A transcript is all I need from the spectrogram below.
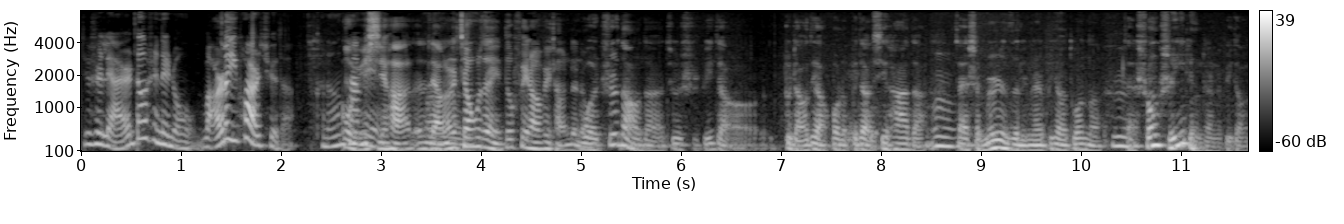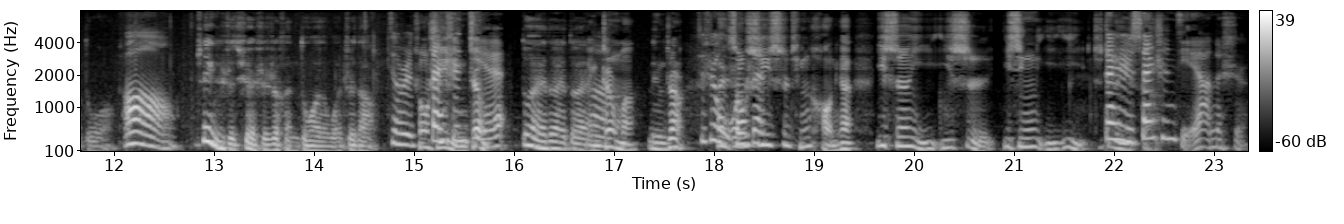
就是俩人都是那种玩到一块儿去的，可能过于嘻哈，呃两个人交互在一起都非常非常那种。我知道的就是比较不着调或者比较嘻哈的，嗯在什么日子里面比较多呢？在双十一领证的比较多，哦，这个是确实是很多的，我知道。就是双十单身一领证节，对对对，领证吗？领证，就是我双十一，是挺好，你看一生一一世，一心一意。但是单身节啊，那是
